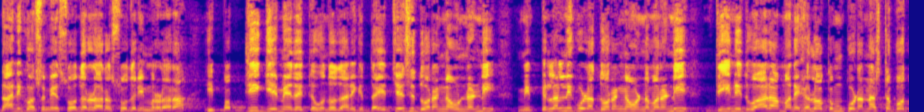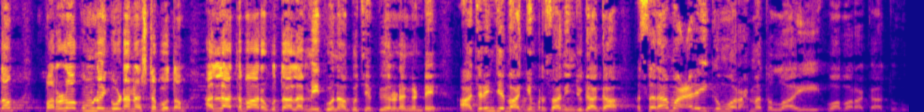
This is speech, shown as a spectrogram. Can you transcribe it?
దానికోసమే సోదరులారా సోదరీమనులారా ఈ పబ్జీ గేమ్ ఏదైతే ఉందో దానికి దయచేసి దూరంగా ఉండండి. మీ పిల్లల్ని కూడా దూరంగా ఉండమనండి. దీని ద్వారా మన హెలోకం కూడా నష్టపోతాం పరలోకంలో కూడా నష్టపోతాం. అల్లా తబారకుతాల మీకు నాకు చెప్పి ఉండడం కంటే ఆచరించే భాగ్యం ప్రసాదించుగాక. అస్సలం అలైకుం వరహమతుల్లాహి వబర్కాతుహు.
